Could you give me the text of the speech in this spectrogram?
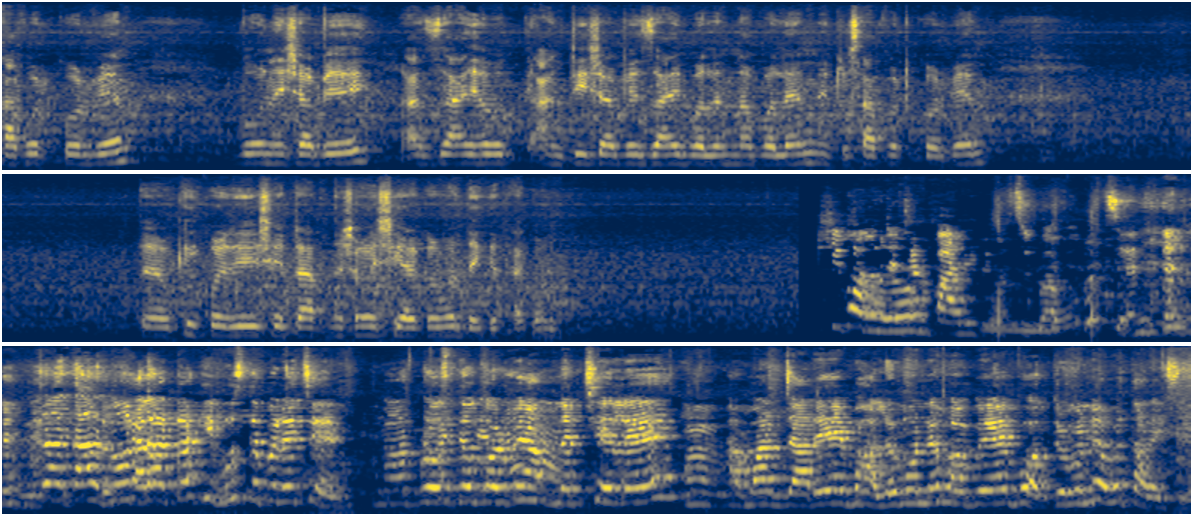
সাপোর্ট করবেন। বোন হিসাবে, আর যাই হোক আন্টি হিসাবে যাই বলেন না বলেন, একটু সাপোর্ট করবেন। তো কী করি সেটা আপনার সঙ্গে শেয়ার করব দেখে থাকুন বেশি বলতেছেন পানি দিচ্ছি বাবু বুঝছেন খেলাটা কি বুঝতে পেরেছেন প্রশ্ন করবে আপনার ছেলে আমার যারে ভালো মনে হবে ভদ্র মনে হবে তারাই ছিল।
